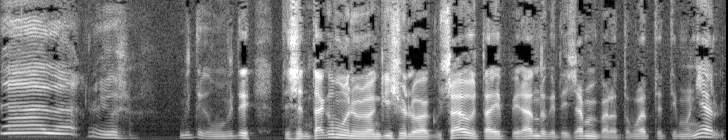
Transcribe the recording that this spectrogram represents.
Nada. ¿Viste? Como, ¿viste? Te sentás como en el banquillo de los acusados, estás esperando que te llamen para tomar testimonial.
